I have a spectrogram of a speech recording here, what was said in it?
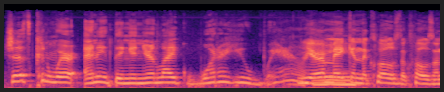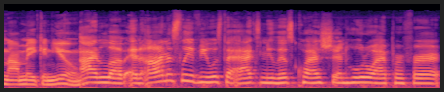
Just can wear anything, and you're like, "What are you wearing?" You're making the clothes. The clothes are not making you. I love, and honestly, if you was to ask me this question, who do I prefer,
